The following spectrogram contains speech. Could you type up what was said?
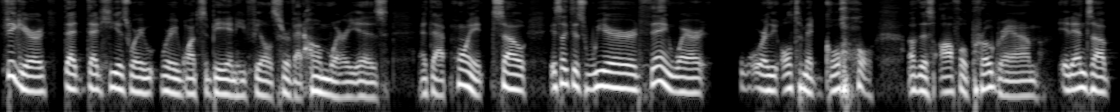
figure that that he is where he, where he wants to be and he feels sort of at home where he is at that point so it's like this weird thing where where the ultimate goal of this awful program it ends up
